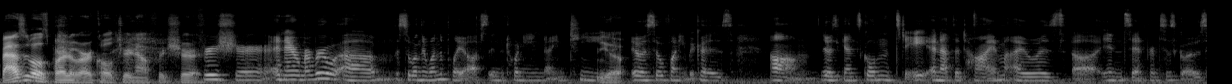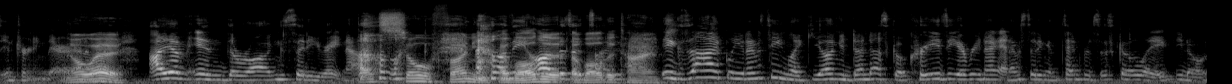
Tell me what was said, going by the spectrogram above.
basketball is part of our culture now for sure. For sure. And I remember, um, so when they won the playoffs in 2019, Yeah. it was so funny because um, it was against Golden State. And at the time, I was uh, in San Francisco. I was interning there. No way. like, I am in the wrong city right now. That's so funny. Of the all the of all the side. times. Exactly, and I'm seeing like Yonge and Dundas go crazy every night, and I'm sitting in San Francisco, like you know,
